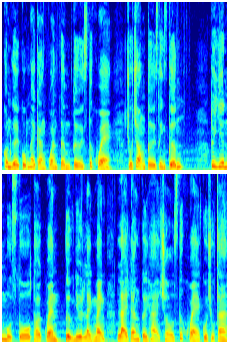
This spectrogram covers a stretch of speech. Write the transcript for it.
con người cũng ngày càng quan tâm tới sức khỏe, chú trọng tới dinh dưỡng. Tuy nhiên, một số thói quen tưởng như lành mạnh lại đang gây hại cho sức khỏe của chúng ta.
